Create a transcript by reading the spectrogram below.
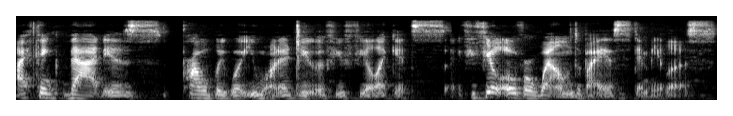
I think that is probably what you want to do if you feel like it's if you feel overwhelmed by a stimulus.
